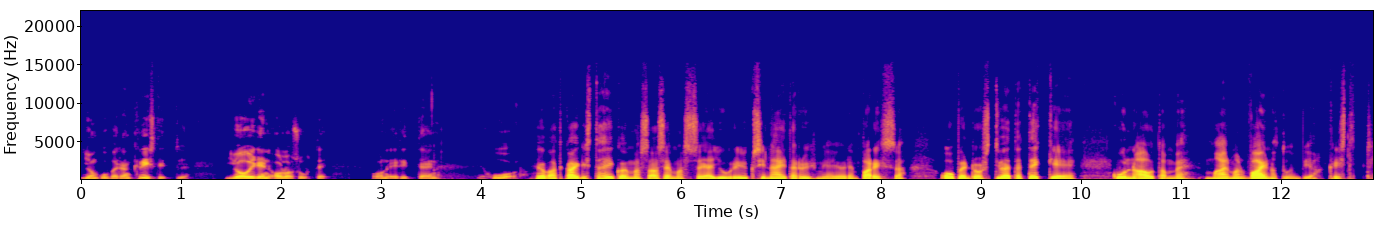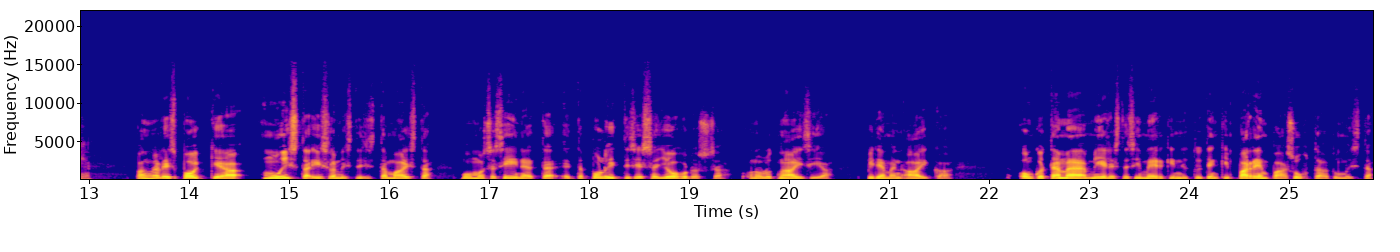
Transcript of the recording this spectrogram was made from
jonkun verran kristittyjä, joiden olosuhte on erittäin huono. He ovat kaikista heikoimmassa asemassa ja juuri yksi näitä ryhmiä, joiden parissa Open Doors työtä tekee, kun autamme maailman vainotuimpia kristittyjä. Bangladesh poikkeaa muista islamistisista maista muun muassa siinä, että, että poliittisessa johdossa on ollut naisia pidemmän aikaa. Onko tämä mielestäsi merkinnyt jotenkin parempaa suhtautumista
